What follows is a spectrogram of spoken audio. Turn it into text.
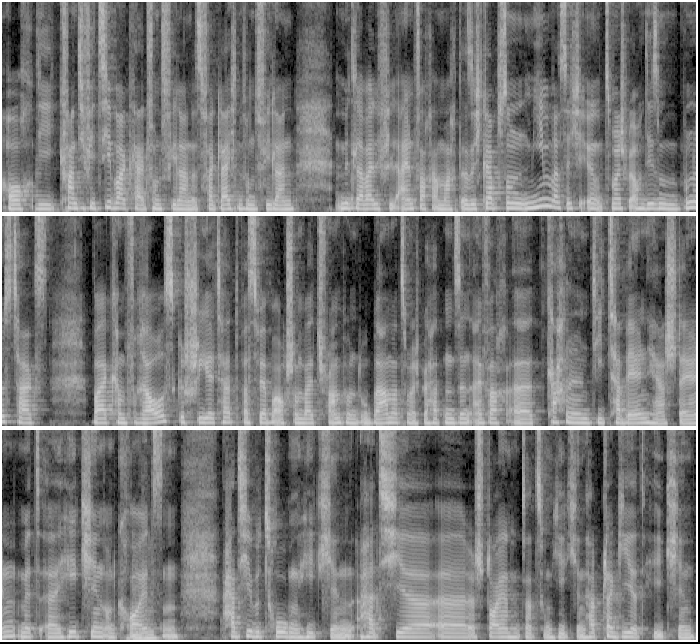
auch die Quantifizierbarkeit von Fehlern, das Vergleichen von Fehlern mittlerweile viel einfacher macht. Also ich glaube, so ein Meme, was sich äh, zum Beispiel auch in diesem Bundestagswahlkampf rausgeschält hat, was wir aber auch schon bei Trump und Obama zum Beispiel hatten, sind einfach äh, Kacheln, die Tabellen herstellen mit äh, Häkchen und Kreuzen. Mhm. Hat hier betrogen, Häkchen. Hat hier äh, Steuern hinterzogen, Häkchen. Hat plagiert, Häkchen.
